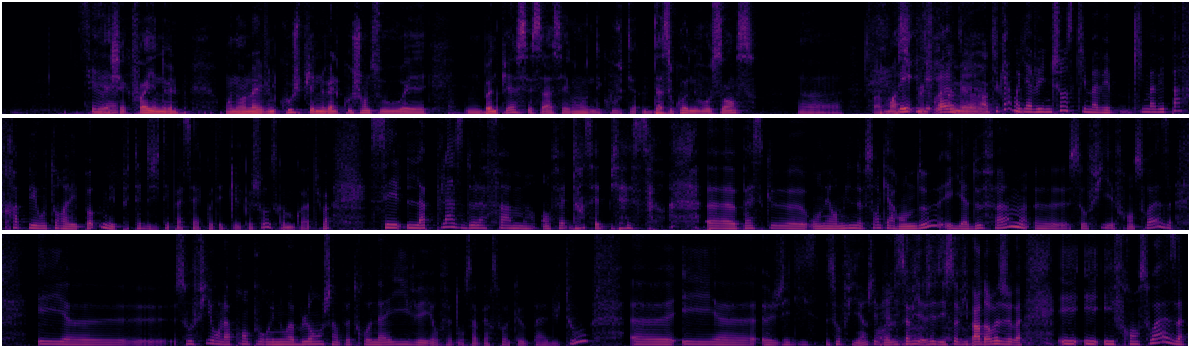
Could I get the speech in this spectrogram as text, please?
Et à vrai. chaque fois, il y a une nouvelle, on enlève une couche, puis il y a une nouvelle couche en dessous. Et une bonne pièce, c'est ça, c'est qu'on découvre d'un seul coup un nouveau sens. Euh, enfin, moi, c'est plus frais, en, mais en tout cas, moi, il y avait une chose qui m'avait qui m'avait pas frappé autant à l'époque, mais peut-être j'étais passée à côté de quelque chose, comme quoi, tu vois. C'est la place de la femme en fait dans cette pièce, Euh, parce que on est en 1942 et il y a deux femmes, euh, Sophie et Françoise. Et euh, Sophie, on la prend pour une oie blanche un peu trop naïve et en fait on s'aperçoit que pas du tout. Euh, et euh, j'ai dit Sophie, hein, j'ai bien dit Sophie, j'ai dit Sophie, pardon. Et, et- et Françoise,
